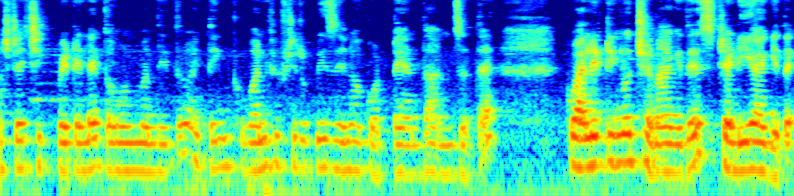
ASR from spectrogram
ಅಷ್ಟೇ ಚಿಕ್ಕಪೇಟೆಲ್ಲೇ ತಗೊಂಡ್ ಬಂದಿದ್ದು. I think one fifty rupees ಏನೋ ಕೊಟ್ಟೆ ಅಂತ ಅನ್ಸುತ್ತೆ. ಕ್ವಾಲಿಟಿನೂ ಚೆನ್ನಾಗಿದೆ ಸ್ಟಡಿ ಆಗಿದೆ.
